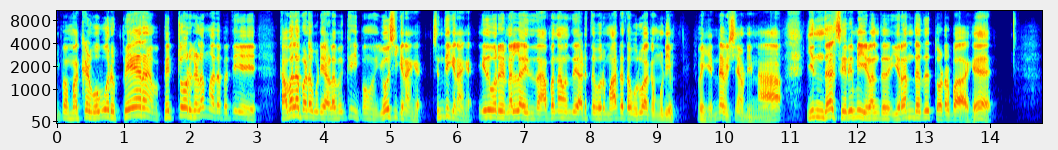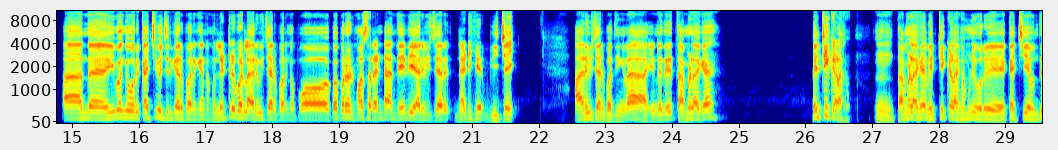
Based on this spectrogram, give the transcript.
இப்போ மக்கள் ஒவ்வொரு பேர பெற்றோர்களும் அதை பற்றி கவலைப்படக்கூடிய அளவுக்கு இப்போ யோசிக்கிறாங்க சிந்திக்கிறாங்க. இது ஒரு நல்ல இதுதான். அப்போ தான் வந்து அடுத்த ஒரு மாற்றத்தை உருவாக்க முடியும். இப்போ என்ன விஷயம் அப்படின்னா இந்த சிறுமி இழந்தது இறந்தது தொடர்பாக அந்த இவங்க ஒரு கட்சி வச்சிருக்காரு பாருங்க நம்ம லெட்டர் பேர்ல அறிவிச்சார் பாருங்க. போ பிப்ரவரி மாதம் ரெண்டாம் தேதி அறிவிச்சார் நடிகர் விஜய். அறிவிச்சார் பார்த்தீங்களா என்னது? தமிழக வெற்றி கழகம் ம் தமிழக வெற்றி கழகம்னு ஒரு கட்சியை வந்து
